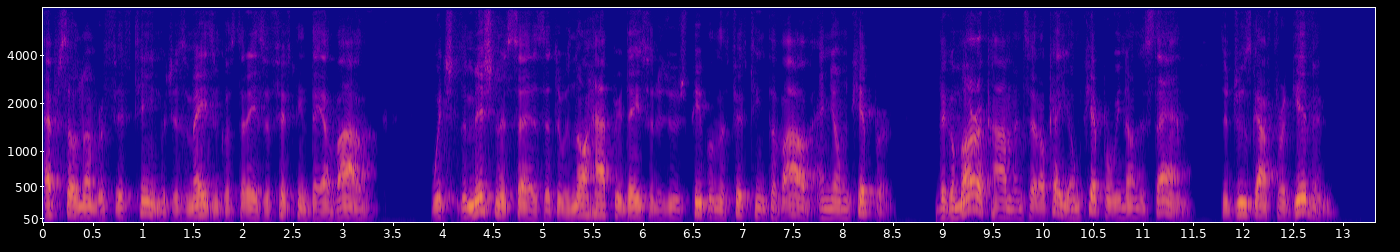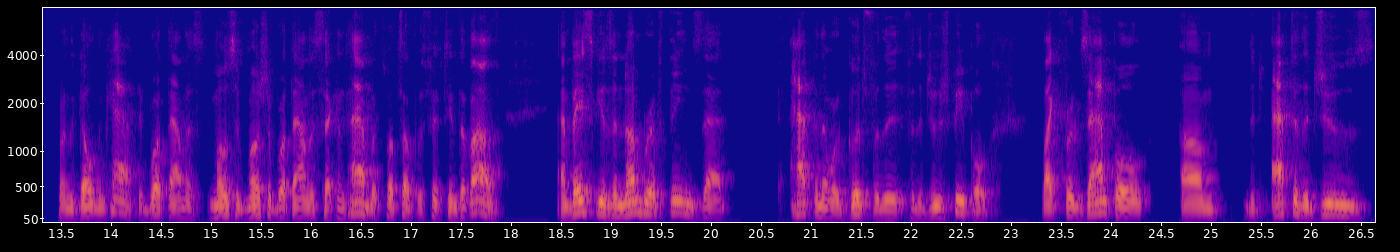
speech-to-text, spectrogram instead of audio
episode number fifteen, which is amazing because today is the fifteenth day of Av, which the Mishnah says that there was no happier days for the Jewish people than the fifteenth of Av and Yom Kippur. The Gemara comment said, "Okay, Yom Kippur, we understand the Jews got forgiven from the golden calf. They brought down this Moshe Moshe brought down the second tablets. What's up with fifteenth of Av?" And basically, gives a number of things that happened that were good for the for the Jewish people. Like, for example, um, the, after the Jews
